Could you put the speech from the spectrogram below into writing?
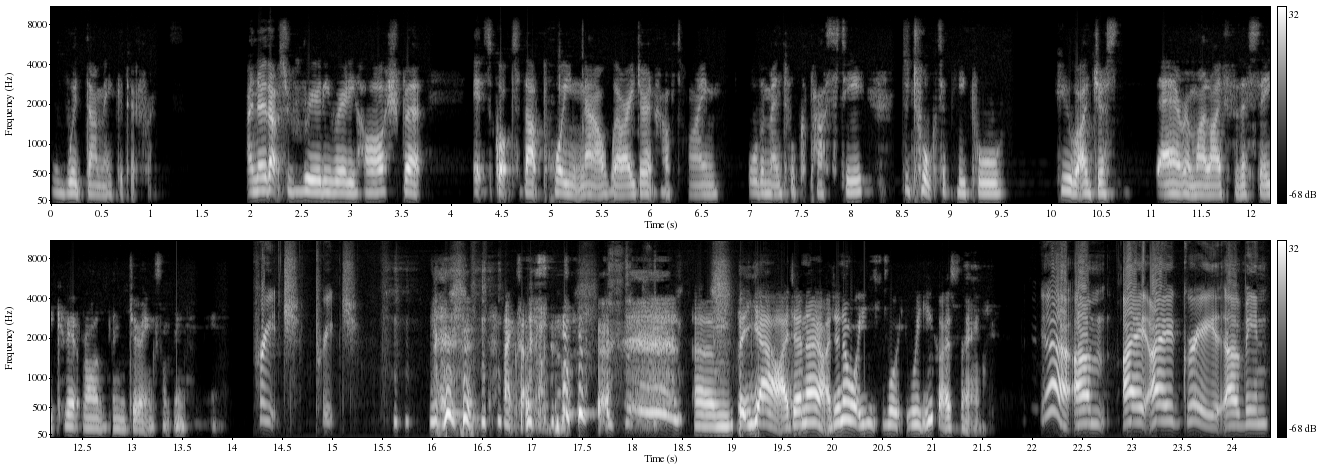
would that make a difference? I know that's really, really harsh, but it's got to that point now where I don't have time or the mental capacity to talk to people who are just there in my life for the sake of it rather than doing something for me. Preach, preach. Thanks, Alice. um, but yeah, I don't know. I don't know what you what, what you guys think. Yeah, um, I I agree. I mean,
